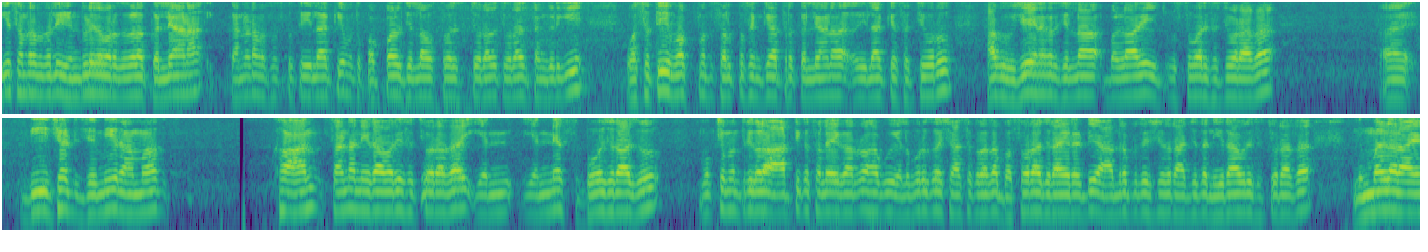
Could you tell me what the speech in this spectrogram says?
ಈ ಸಂದರ್ಭದಲ್ಲಿ ಹಿಂದುಳಿದ ವರ್ಗಗಳ ಕಲ್ಯಾಣ, ಕನ್ನಡ ಮತ್ತು ಸಂಸ್ಕೃತಿ ಇಲಾಖೆ ಮತ್ತು ಕೊಪ್ಪಳ ಜಿಲ್ಲಾ ಉಸ್ತುವಾರಿ ಸಚಿವರಾದ ಶಿವರಾಜ್ ತಂಗಡಿಗಿ, ವಸತಿ, ವಕ್ಫ್ ಮತ್ತು ಸ್ವಲ್ಪಸಂಖ್ಯಾತರ ಕಲ್ಯಾಣ ಇಲಾಖೆ ಸಚಿವರು ಹಾಗೂ ವಿಜಯನಗರ ಜಿಲ್ಲಾ ಬಳ್ಳಾರಿ ಉಸ್ತುವಾರಿ ಸಚಿವರಾದ ಬಿ ಝಡ್ ಜಮೀರ್ ಅಹಮದ್ ಖಾನ್, ಸಣ್ಣ ನೀರಾವರಿ ಸಚಿವರಾದ ಎನ್ ಎನ್ ಎಸ್ ಭೋಜರಾಜು ಮುಖ್ಯಮಂತ್ರಿಗಳ ಆರ್ಥಿಕ ಸಲಹೆಗಾರರು ಹಾಗೂ ಯಲಬುರ್ಗ ಶಾಸಕರಾದ ಬಸವರಾಜ ರಾಯರೆಡ್ಡಿ ಆಂಧ್ರಪ್ರದೇಶದ ರಾಜ್ಯದ ನೀರಾವರಿ ಸಚಿವರಾದ ನಿಮ್ಮಳ್ಳರಾಯ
